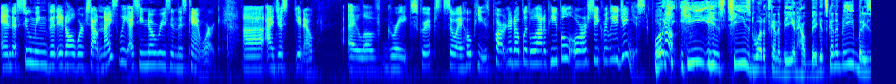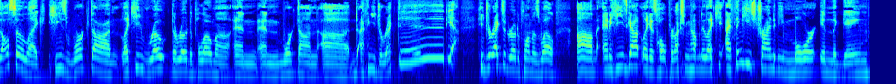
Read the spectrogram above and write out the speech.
And assuming that it all works out nicely, I see no reason this can't work. Uh, I just, you know. I love great scripts, so I hope he's partnered up with a lot of people or secretly a genius. Or Well, both. he, he has teased what it's going to be and how big it's going to be, but he's also like he's worked on like he wrote the Road to Paloma and and worked on uh I think he directed yeah he directed Road to Paloma as well. Um, and he's got like his whole production company. Like he, I think he's trying to be more in the game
